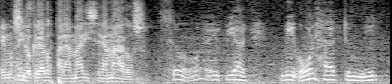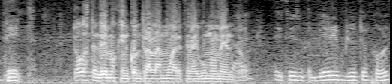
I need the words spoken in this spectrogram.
Hemos sido creados para amar y ser amados. So if we are, we all have to meet death. Todos tendremos que encontrar la muerte en algún momento. It is very beautiful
